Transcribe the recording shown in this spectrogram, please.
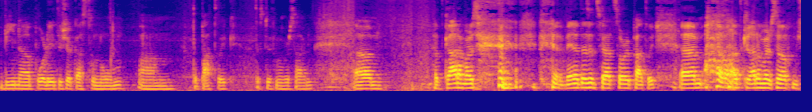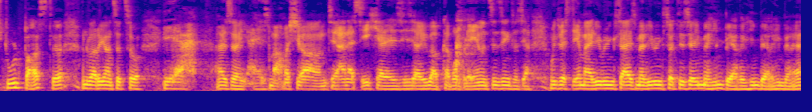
Wiener politischer Gastronom, ähm, der Patrick, das dürfen wir wohl sagen. Ähm, hat gerade mal, so, wenn er das jetzt hört, sorry Patrick, aber hat gerade mal so auf den Stuhl passt ja, und war die ganze Zeit so, ja, also ja, das machen wir schon und ja, na sicher, das ist ja überhaupt kein Problem und sonst irgendwas, ja. Und weißt du, mein Lieblingseis, mein Lieblingssorte ist ja immer Himbeere, Himbeere, Himbeere. Ja.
